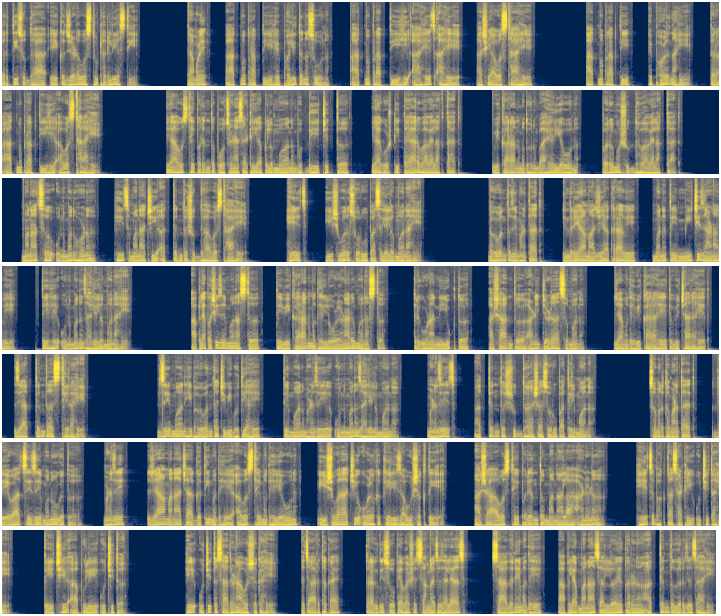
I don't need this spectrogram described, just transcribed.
तर ती सुद्धा एक जड वस्तू ठरली असती. त्यामुळे आत्मप्राप्ती हे फलित नसून आत्मप्राप्ती ही आहेच आहे अशी अवस्था आहे. आत्मप्राप्ती हे फळ नाही तर आत्मप्राप्ती ही अवस्था आहे. या अवस्थेपर्यंत पोहोचण्यासाठी आपलं मन बुद्धी चित्त या गोष्टी तयार व्हाव्या लागतात. विकारांमधून बाहेर येऊन परमशुद्ध व्हाव्या लागतात. मनाचं उन्मन होणं हीच मनाची अत्यंत शुद्ध अवस्था आहे. हेच ईश्वर स्वरूप असलेलं मन आहे. भगवंत जे म्हणतात इंद्रिया माझी अकरावे मन ते मीची जाणावे ते हे उन्मन झालेलं मन आहे. आपल्यापाशी जे मन असतं ते विकारांमध्ये लोळणारं मन असतं. त्रिगुणांनी युक्त अशांत आणि जड असं मन ज्यामध्ये विकार आहेत विचार आहेत जे अत्यंत अस्थिर आहे. जे मन ही भगवंताची विभूती आहे ते मन म्हणजे उन्मन झालेलं मन म्हणजेच अत्यंत शुद्ध अशा स्वरूपातील मन. समर्थ म्हणतात देवाचे जे मनोगत म्हणजे ज्या मनाच्या गतीमध्ये अवस्थेमध्ये येऊन ईश्वराची ओळख केली जाऊ शकते अशा अवस्थेपर्यंत मनाला आणणं हेच भक्तासाठी उचित आहे. तेचे आपुले उचित. हे उचित साधणं आवश्यक आहे. याचा अर्थ काय? तर अगदी सोप्या भाषेत सांगायचं झाल्यास साधनेमध्ये आपल्या मनाचा लय करणं अत्यंत गरजेचं आहे.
